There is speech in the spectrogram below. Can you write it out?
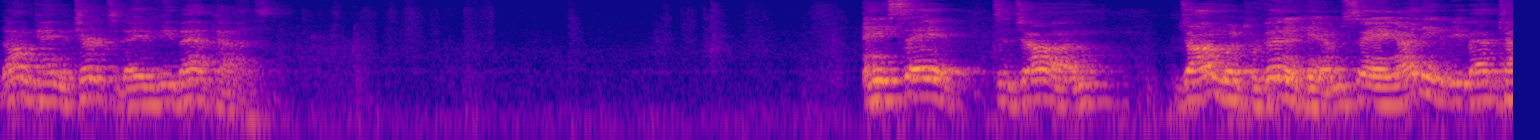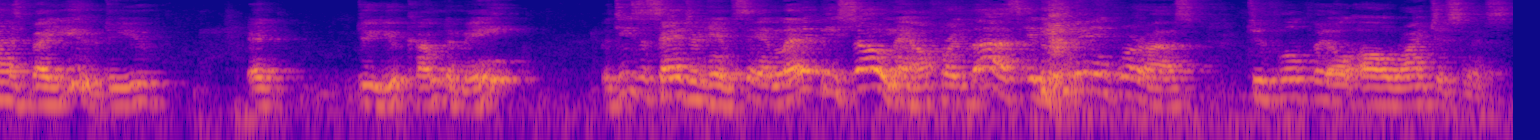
Dom came to church today to be baptized. And he said to John, John would prevented him, saying, I need to be baptized by you. Do you and do you come to me? But Jesus answered him, saying, Let it be so now, for thus it is fitting for us to fulfill all righteousness.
